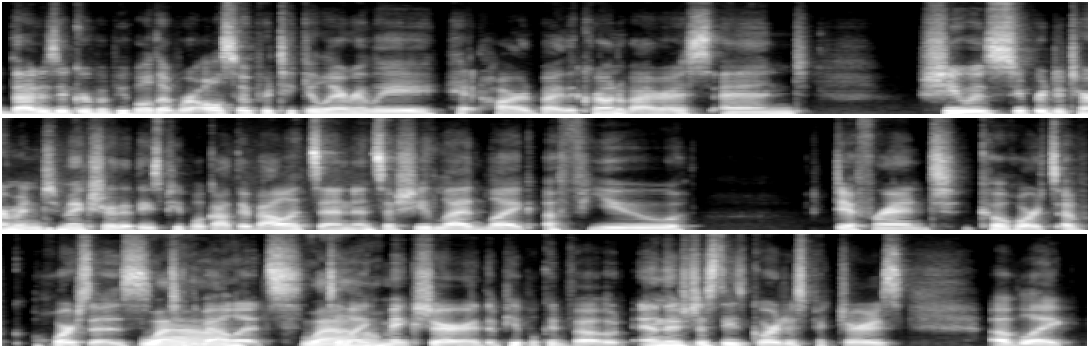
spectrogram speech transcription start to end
that is a group of people that were also particularly hit hard by the coronavirus. And she was super determined to make sure that these people got their ballots in. And so she led like a few different cohorts of horses wow. to the ballots wow. to like make sure that people could vote. And there's just these gorgeous pictures of like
